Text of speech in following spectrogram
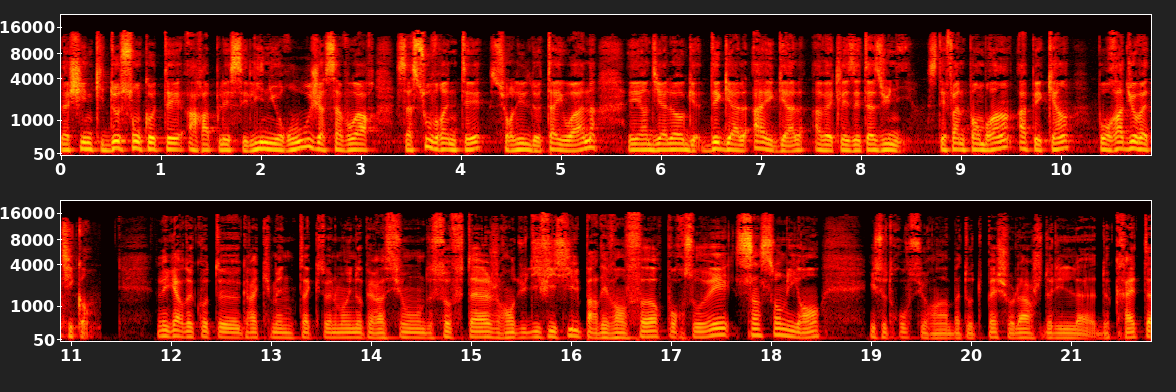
La Chine qui, de son côté, a rappelé ses lignes rouges, à savoir sa souveraineté sur l'île de Taïwan et un dialogue d'égal à égal avec les États-Unis. Stéphane Pambrin à Pékin pour Radio Vatican. Les gardes-côtes grecs mènent actuellement une opération de sauvetage rendue difficile par des vents forts pour sauver 500 migrants. Ils se trouvent sur un bateau de pêche au large de l'île de Crète.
